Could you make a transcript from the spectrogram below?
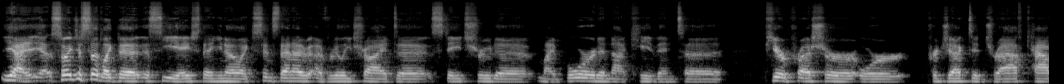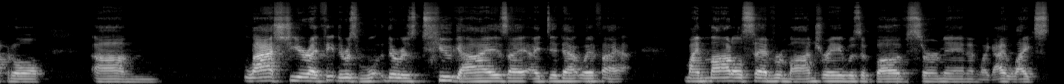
Yeah, yeah. So I just said like the the CEH thing. You know, like since then I've, I've really tried to stay true to my board and not cave into peer pressure or projected draft capital. Um, last year, I think there was there was two guys I, I did that with. I my model said Rhamondre was above Sermon, and like I liked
